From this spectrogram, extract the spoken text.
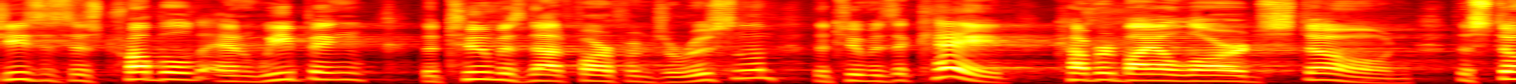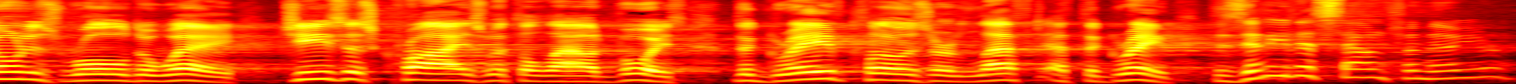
Jesus is troubled and weeping. The tomb is not far from Jerusalem. The tomb is a cave covered by a large stone. The stone is rolled away. Jesus cries with a loud voice. The grave clothes are left at the grave. Does any of this sound familiar?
